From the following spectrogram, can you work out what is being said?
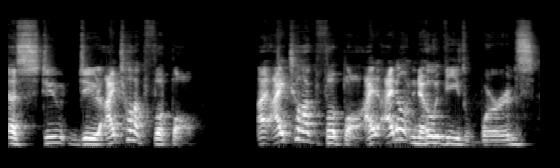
astute dude. I talk football. I, I talk football. I, I don't know these words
